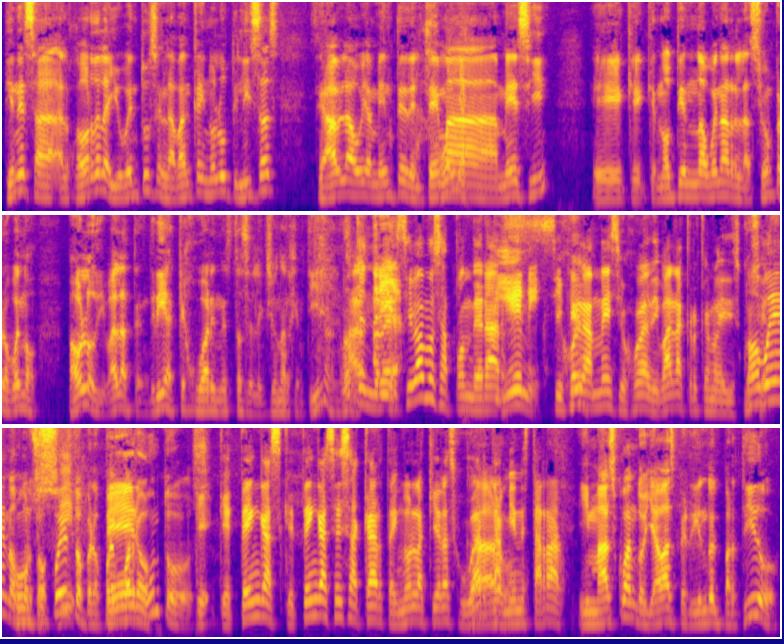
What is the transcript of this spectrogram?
tienes a- al jugador de la Juventus en la banca y no lo utilizas. Se habla obviamente del tema Messi, eh, que, que no tiene una buena relación, pero bueno, Paulo Dybala tendría que jugar en esta selección argentina, ¿no? Tendría. A ver, si vamos a ponderar. Tiene. Si juega Messi o juega Dybala, creo que no hay discusión. No, bueno, por supuesto, pero pueden jugar juntos. Que, que tengas, que tengas esa carta y no la quieras jugar, Claro. también está raro. Y más cuando ya vas perdiendo el partido.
